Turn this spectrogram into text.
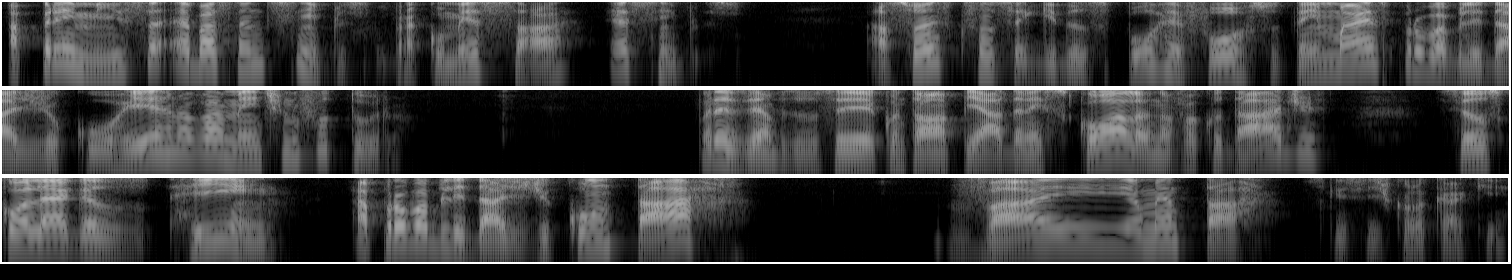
A premissa é bastante simples. Para começar, é simples. Ações que são seguidas por reforço têm mais probabilidade de ocorrer novamente no futuro. Por exemplo, se você contar uma piada na escola, na faculdade, seus colegas riem, a probabilidade de contar vai aumentar. Esqueci de colocar aqui.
